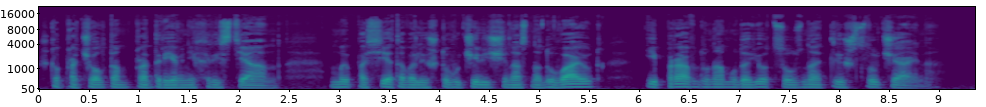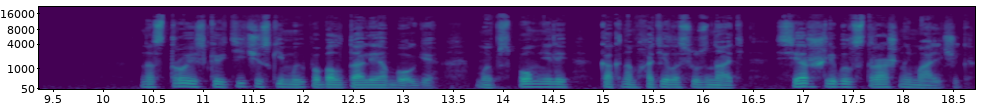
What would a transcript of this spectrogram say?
что прочел там про древних христиан. Мы посетовали, что в училище нас надувают, и правду нам удается узнать лишь случайно. Настроясь критически, мы поболтали о Боге. Мы вспомнили, как нам хотелось узнать, Серж ли был страшный мальчик.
